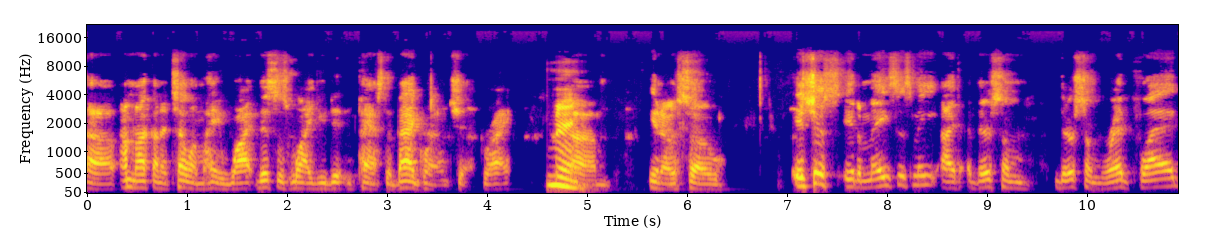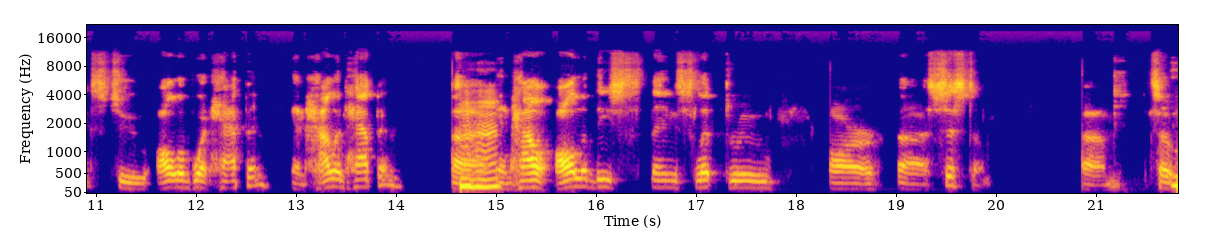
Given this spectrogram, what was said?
uh, I'm not going to tell them, hey, why this is why you didn't pass the background check, right? Right. um, you know so it's just it amazes me i there's some there's some red flags to all of what happened and how it happened uh, Mhm. and how all of these things slip through our uh, system um, so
